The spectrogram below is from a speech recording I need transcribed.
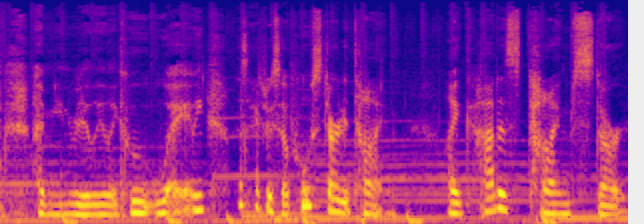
I mean, really, like who? I mean, let's ask yourself, who started time? Like, how does time start?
